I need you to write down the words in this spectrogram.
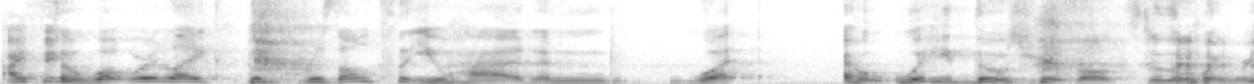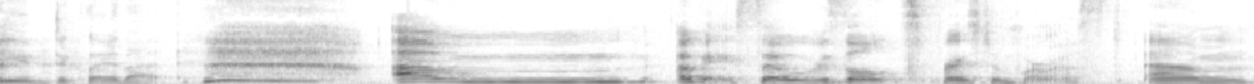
I think. So, what were like the results that you had, and what outweighed those results to the point where you declare that? Um. Okay. So results first and foremost. Um,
